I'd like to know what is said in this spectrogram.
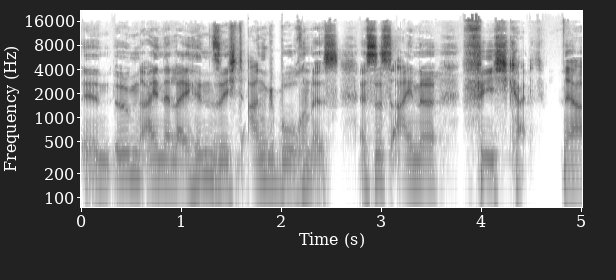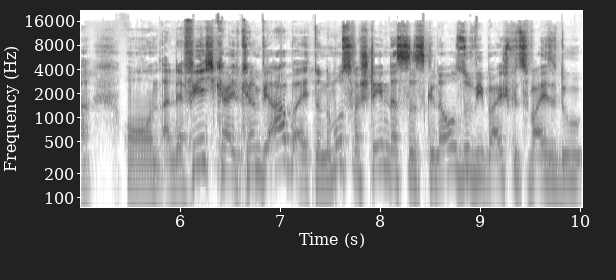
in irgendeinerlei Hinsicht angeboren ist. Es ist eine Fähigkeit. Ja, und an der Fähigkeit können wir arbeiten. Und du musst verstehen, dass das genauso wie beispielsweise du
